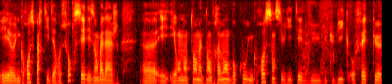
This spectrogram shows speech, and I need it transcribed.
Et euh, une grosse partie des ressources, c'est des emballages. et, on entend maintenant vraiment beaucoup une grosse sensibilité du, du public au fait que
